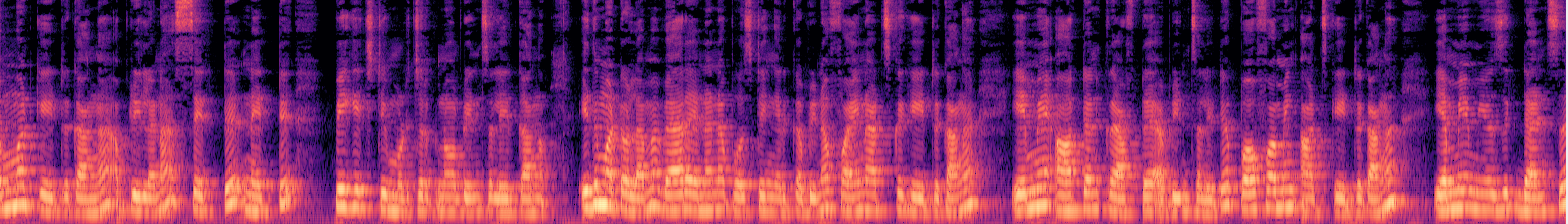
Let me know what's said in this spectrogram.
MEd கேட்டிருக்காங்க. அப்படி இல்லைனா செட்டு நெட்டு பிஹெச்டி முடிச்சிருக்கணும் அப்படின்னு சொல்லியிருக்காங்க. இது மட்டும் இல்லாமல் வேறு என்னென்ன போஸ்டிங் இருக்குது அப்படின்னா ஃபைன் ஆர்ட்ஸ்க்கு கேட்டிருக்காங்க. எம்ஏ ஆர்ட் அண்ட் கிராஃப்ட்டு அப்படின்னு சொல்லிட்டு பர்ஃபார்மிங் ஆர்ட்ஸ் கேட்டிருக்காங்க. MA music dance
